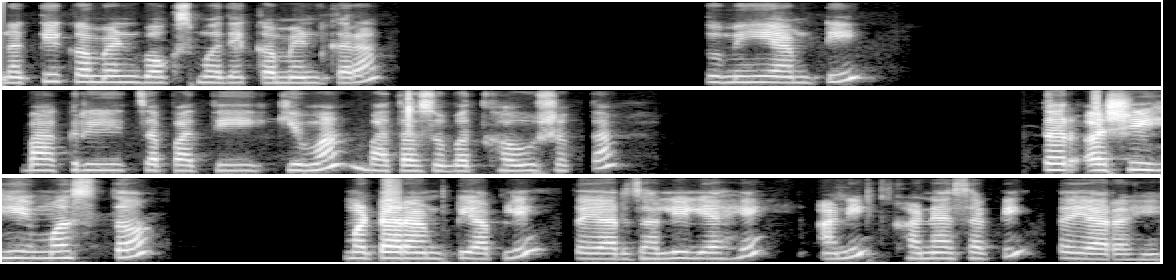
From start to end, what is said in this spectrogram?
नक्की कमेंट बॉक्समध्ये कमेंट करा. तुम्ही ही आमटी भाकरी चपाती किंवा भातासोबत खाऊ शकता. तर अशी ही मस्त मटार आमटी आपली तयार झालेली आहे आणि खाण्यासाठी तयार आहे.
